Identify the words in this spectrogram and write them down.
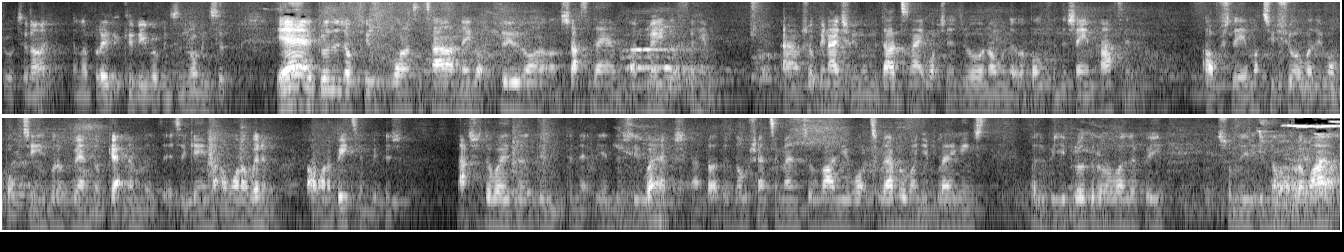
Draw tonight, and I believe it could be Robinson Robinson. Yeah, my brother's obviously wanted to town and they got through on, on Saturday and I've made up for him. Um, so it'd be nice for me mum and dad tonight watching the draw, knowing that we're both in the same hat. And obviously, I'm not too sure whether we want both teams, but if we end up getting them, it's a game that I want to win him. I want to beat him because that's just the way the, the, the, industry works. And there's no sentimental value whatsoever when you play against whether it be your brother or whether it be somebody you've known for a while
